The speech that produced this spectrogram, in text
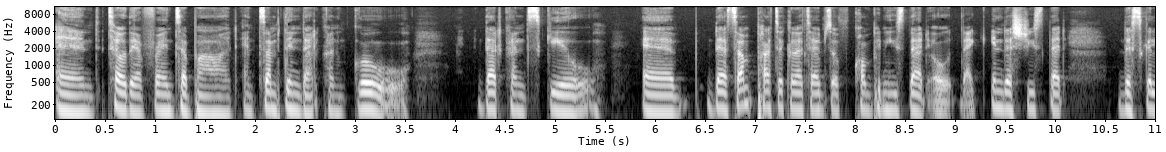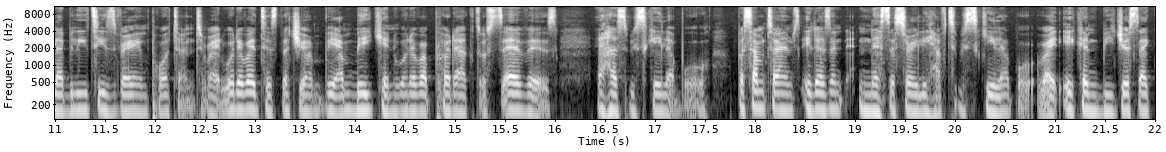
and tell their friends about, and something that can grow, that can scale. Uh, there's some particular types of companies that, or like industries that the scalability is very important, right? Whatever it is that you are, you are making, whatever product or service, it has to be scalable. But sometimes it doesn't necessarily have to be scalable, right? It can be just like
